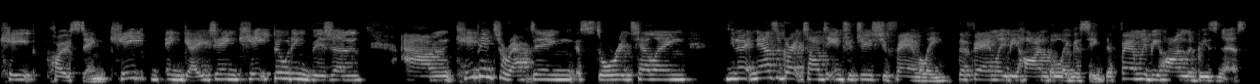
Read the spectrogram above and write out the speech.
keep posting, keep engaging, keep building vision, um, keep interacting, storytelling, you know, now's a great time to introduce your family, the family behind the legacy, the family behind the business.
